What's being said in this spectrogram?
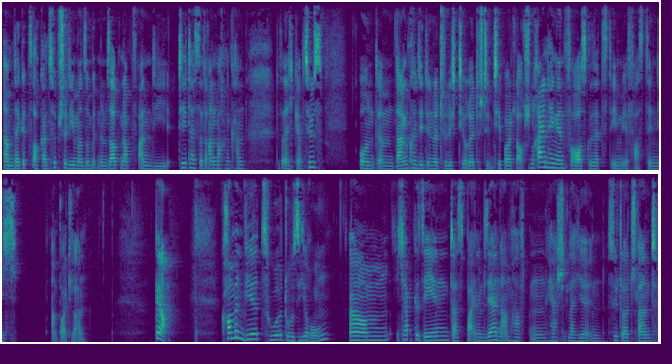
Ähm, da gibt's auch ganz hübsche, die man so mit einem Saugnapf an die Teetasse dran machen kann. Das ist eigentlich ganz süß. Und ähm, dann könntet ihr natürlich theoretisch den Teebeutel auch schon reinhängen, vorausgesetzt eben, ihr fasst den nicht am Beutel an. Genau. Kommen wir zur Dosierung. Ähm, ich habe gesehen, dass bei einem sehr namhaften Hersteller hier in Süddeutschland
